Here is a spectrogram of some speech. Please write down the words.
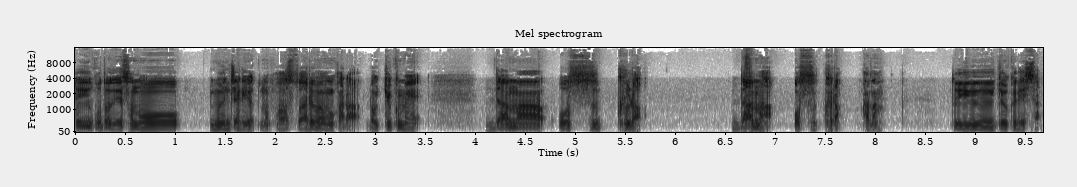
ということで、その、ムーンチャリオットのファーストアルバムから6曲目、ダマ・オス・クラ。ダマ・オス・クラかな？という曲でした。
